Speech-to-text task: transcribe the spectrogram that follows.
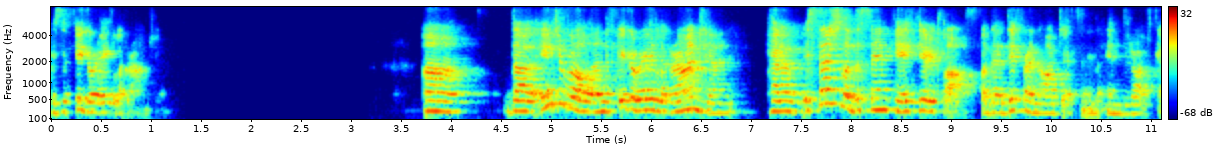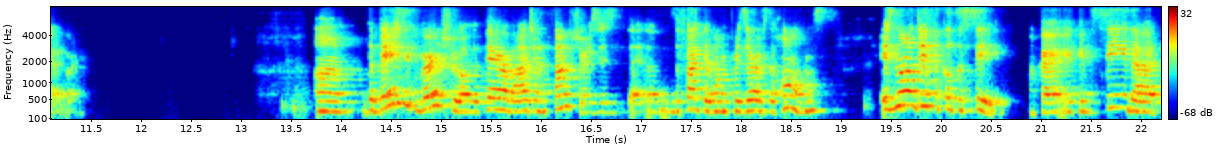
is a figure eight Lagrangian. Uh, the interval and the figure eight Lagrangian have essentially the same K theory class, but they're different objects in the, in derived category. Um, the basic virtue of the pair of adjoint functors is the, the, fact that one preserves the homes is not difficult to see. Okay, you can see that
